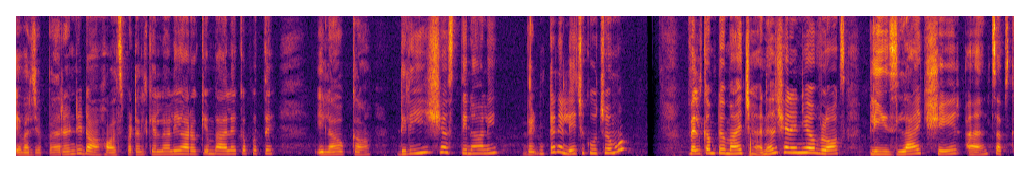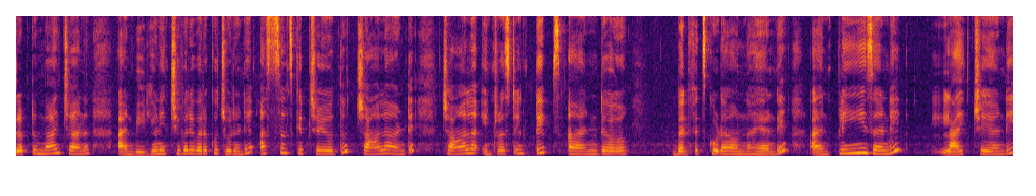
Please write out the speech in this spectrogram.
ఎవరు చెప్పారండి? డా హాస్పిటల్కి వెళ్ళాలి ఆరోగ్యం బాగాలేకపోతే. ఇలా ఒక డిలీషియస్ తినాలి వెంటనే లేచి కూర్చోము. Welcome to my channel Saranya vlogs please like share and subscribe to my channel and వీడియోని చివరి వరకు చూడండి అస్సలు స్కిప్ చేయొద్దు చాలా అంటే చాలా ఇంట్రెస్టింగ్ టిప్స్ అండ్ బెనిఫిట్స్ కూడా ఉన్నాయండి అండ్ ప్లీజ్ అండి లైక్ చేయండి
